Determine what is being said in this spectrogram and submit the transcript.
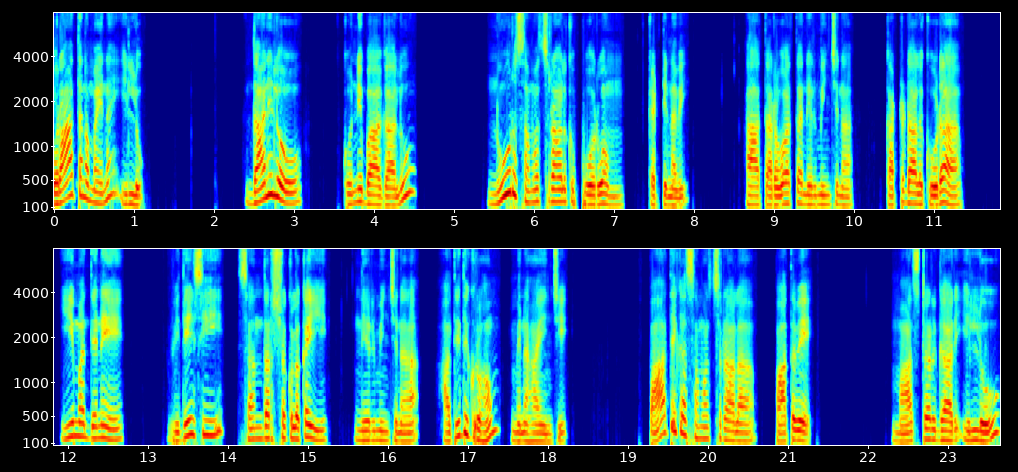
పురాతనమైన ఇల్లు. దానిలో కొన్ని భాగాలు నూరు సంవత్సరాలకు పూర్వం కట్టినవి. ఆ తర్వాత నిర్మించిన కట్టడాలు కూడా ఈ మధ్యనే విదేశీ సందర్శకులకై నిర్మించిన అతిథి గృహం మినహాయించి. పాతిక సంవత్సరాల పాతవే. మాస్టర్ గారి ఇల్లు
